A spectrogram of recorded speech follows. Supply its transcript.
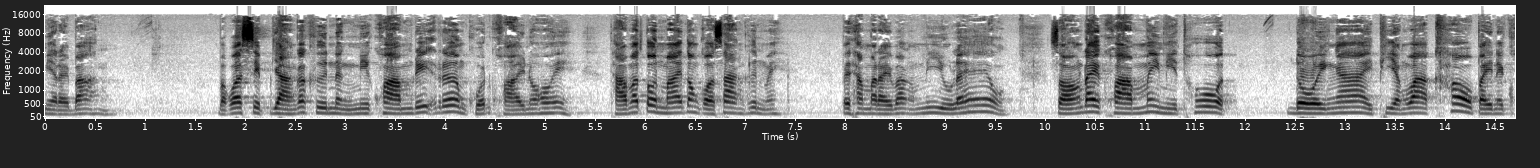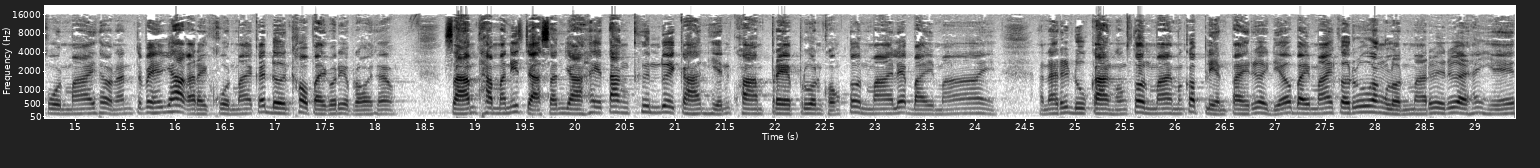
มีอะไรบ้าง บอกว่าสิบอย่างก็คือหนึ่งมีความริเริ่มขวนขวายน้อย ถามว่าต้นไม้ต้องก่อสร้างขึ้นไหม ไปทำอะไรบ้างมีอยู่แล้วสองได้ความไม่มีโทษโดยง่ายเพียงว่าเข้าไปในโคนไม้เท่านั้นจะไปยากอะไรโคนไม้ก็เดินเข้าไปก็เรียบร้อยแล้ว สามธรรมนิจจสัญญาให้ตั้งขึ้นด้วยการเห็นความแปรปรวนของต้นไม้และใบไม้อันนั้นฤดูการของต้นไม้มันก็เปลี่ยนไปเรื่อยเดี๋ยวใบไม้ก็ร่วงหล่นมาเรื่อย ๆ ให้เห็น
